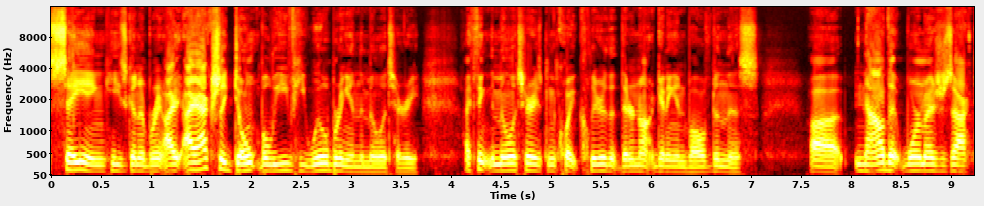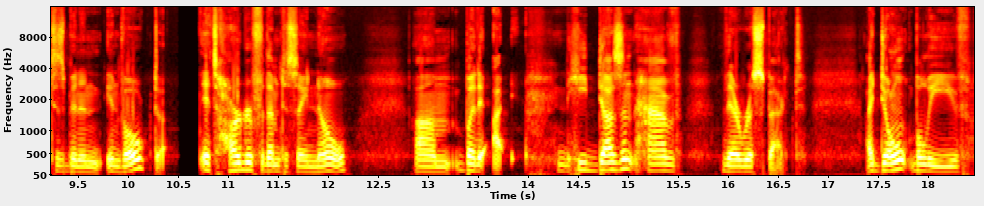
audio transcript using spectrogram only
saying he's going to bring. I, I actually don't believe he will bring in the military. I think the military has been quite clear that they're not getting involved in this. Uh, now that War Measures Act has been in, invoked, it's harder for them to say no. Um, but it, I, he doesn't have their respect. I don't believe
